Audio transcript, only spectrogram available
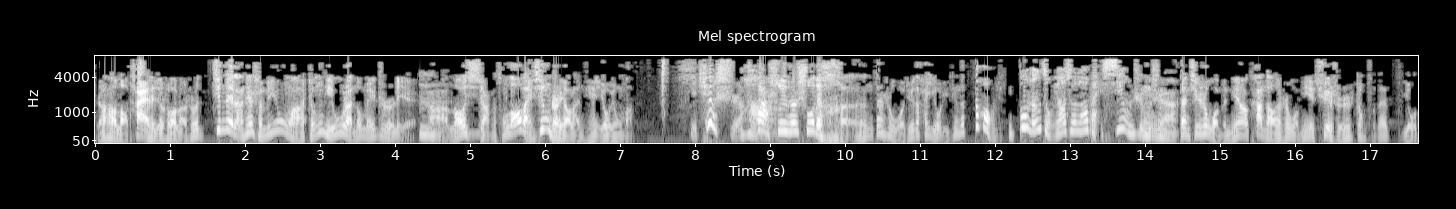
然后老太太就说了，说禁这两天什么用啊？整体污染都没治理、嗯啊，老想着从老百姓这儿要蓝天有用吗？也确实哈，话虽然说的狠，但是我觉得还有一定的道理。你不能总要求老百姓，是不是？嗯但其实我们您要看到的是，我们也确实是政府在有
